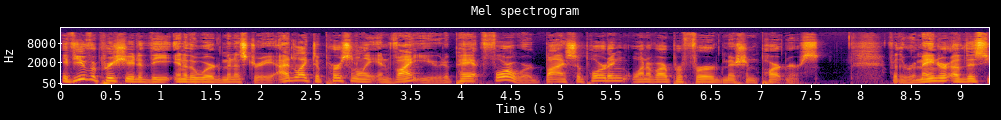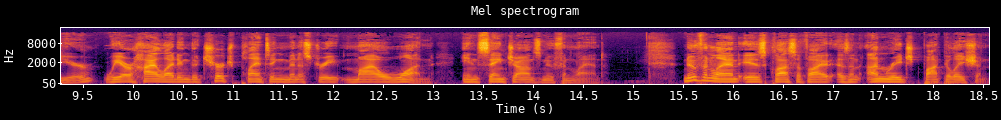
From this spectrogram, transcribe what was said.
If you've appreciated the Into the Word ministry, I'd like to personally invite you to pay it forward by supporting one of our preferred mission partners. For the remainder of this year, we are highlighting the church planting ministry Mile 1 in St. John's, Newfoundland. Newfoundland is classified as an unreached population,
